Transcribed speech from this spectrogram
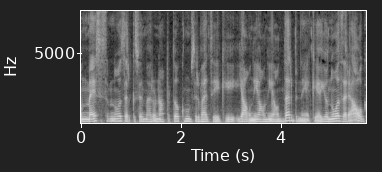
un mēs esam nozara, kas vienmēr runā par to, ka mums ir vajadzīgi jauni, jauni, jauni darbinieki, ja, jo nozare aug.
